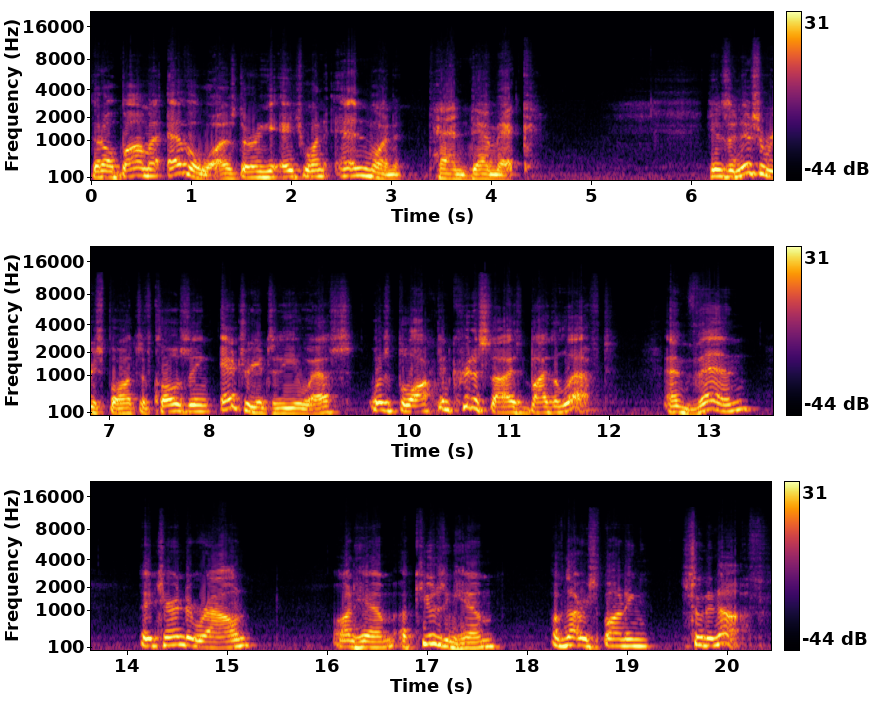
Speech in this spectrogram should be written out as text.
than Obama ever was during the H1N1 pandemic. His initial response of closing entry into the U.S. was blocked and criticized by the left. And then they turned around on him, accusing him of not responding soon enough.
